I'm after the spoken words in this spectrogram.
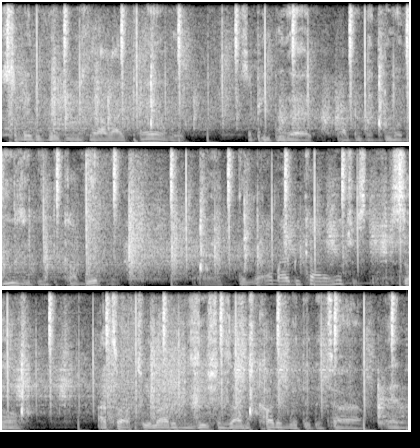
some individuals that I like playing with, some people that I've been doing music with to come with me, and then that might be kind of interesting. So I talked to a lot of musicians I was cutting with at the time, and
